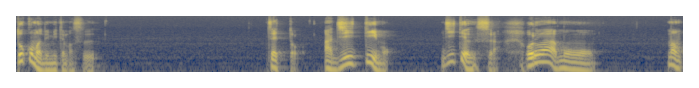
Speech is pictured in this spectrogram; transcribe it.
どこまで見てます ?Z。あ、GT も。GT はうっすら。俺はもう、まあ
